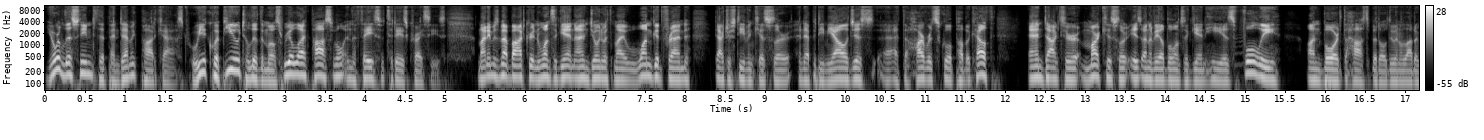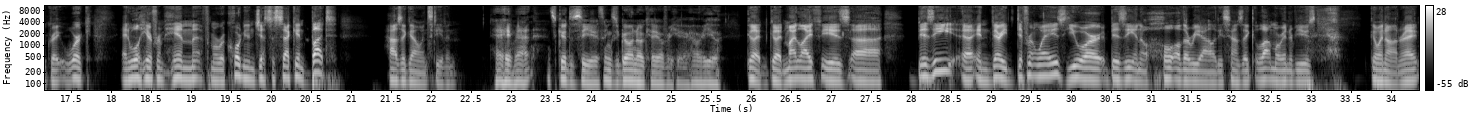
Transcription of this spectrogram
You're listening to the Pandemic Podcast, where we equip you to live the most real life possible in the face of today's crises. My name is Matt Boettger, and once again, I'm joined with my one good friend, Dr. Stephen Kissler, an epidemiologist at the Harvard School of Public Health. And Dr. Mark Kissler is unavailable once again. He is fully on board at the hospital doing a lot of great work. And we'll hear from him from a recording in just a second. But how's it going, Stephen? Hey, Matt. It's good to see you. Things are going okay over here. How are you? Good, good. My life is uh, busy uh, in very different ways. You are busy in a whole other reality. Sounds like a lot more interviews going on, right?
